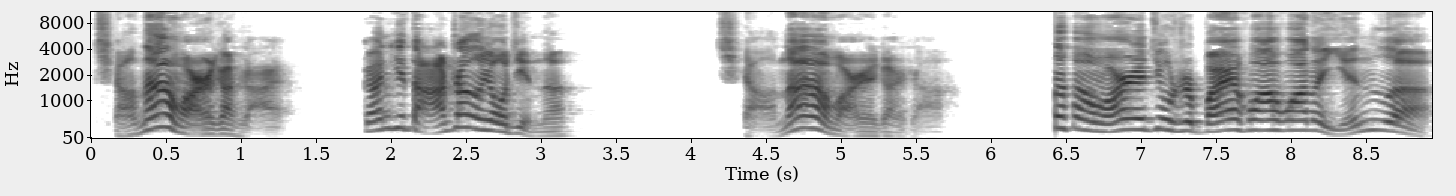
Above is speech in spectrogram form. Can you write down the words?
抢那玩意儿干啥呀？赶紧打仗要紧呢。抢那玩意儿干啥？那玩意儿就是白花花的银子，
